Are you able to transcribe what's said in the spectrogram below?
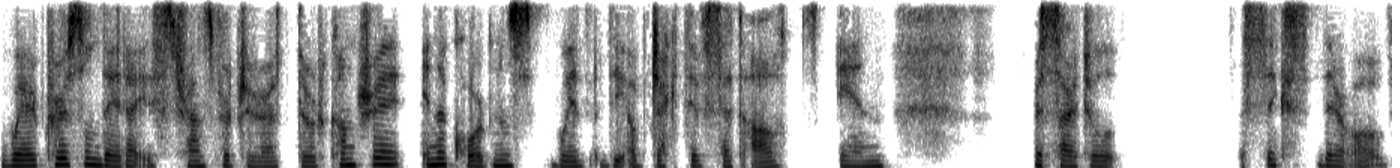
where personal data is transferred to a third country in accordance with the objective set out in recital 6 thereof.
